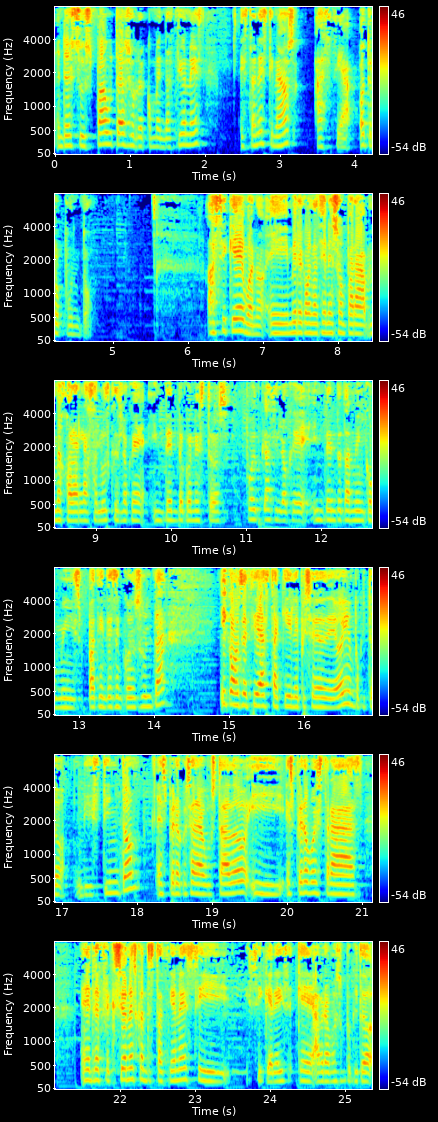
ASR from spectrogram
entonces sus pautas, sus recomendaciones están destinados hacia otro punto. Así que, bueno, eh, mis recomendaciones son para mejorar la salud, que es lo que intento con estos podcasts y lo que intento también con mis pacientes en consulta. Y como os decía, hasta aquí el episodio de hoy, un poquito distinto. Espero que os haya gustado y espero vuestras eh, reflexiones, contestaciones, si, si queréis que abramos un poquito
